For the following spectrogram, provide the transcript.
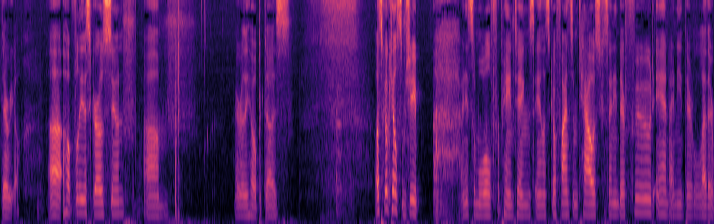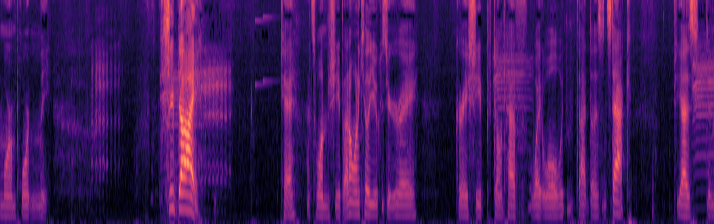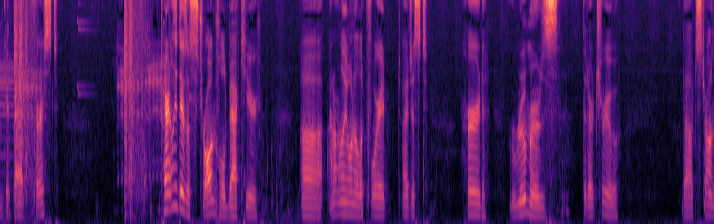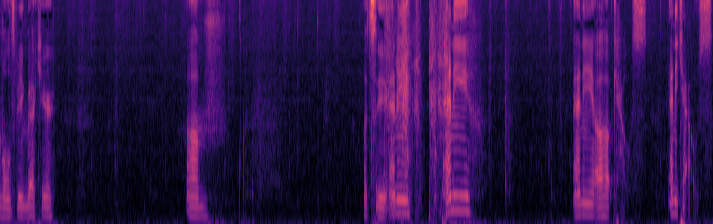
There we go. Uh, hopefully this grows soon. Um, I really hope it does. Let's go kill some sheep. I need some wool for paintings, and let's go find some cows because I need their food and I need their leather more importantly. Sheep die! Okay, that's one sheep. I don't want to kill you because you're gray. Gray sheep don't have white wool. That doesn't stack. If you guys didn't get that first. Apparently there's a stronghold back here. Uh, I don't really want to look for it. I just heard rumors that are true about strongholds being back here. Um, let's see. Any, any, any uh cows, any cows,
